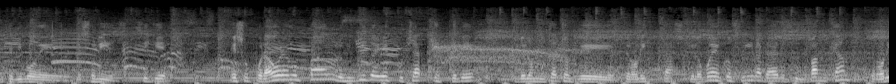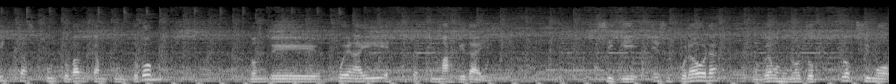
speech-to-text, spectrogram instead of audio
este tipo de, sonidos. Así que eso por ahora, compadre. Los invito a ir a escuchar este té de los muchachos de terroristas, que lo pueden conseguir a través de su Bandcamp, terroristas.bandcamp.com, donde pueden ahí escuchar con más detalles. Así que eso es por ahora. Nos vemos en otro próximo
